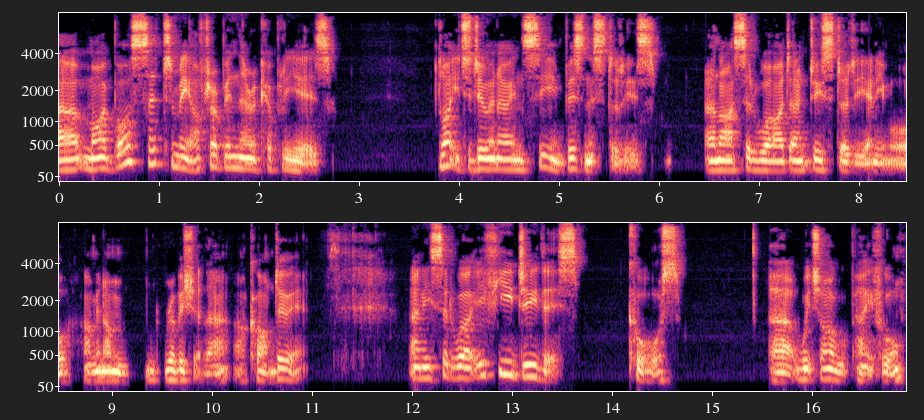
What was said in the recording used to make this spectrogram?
Uh, my boss said to me after I'd been there a couple of years, I'd like you to do an ONC in business studies. And I said, Well, I don't do study anymore. I mean, I'm rubbish at that. I can't do it. And he said, Well, if you do this course, uh, which I will pay for,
